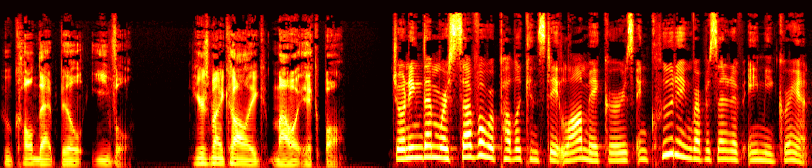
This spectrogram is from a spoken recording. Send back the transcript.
who called that bill evil. Here's my colleague, Mawa Iqbal. Joining them were several Republican state lawmakers, including Representative Amy Grant.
